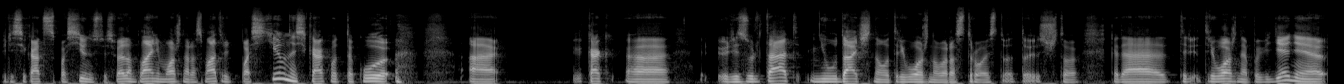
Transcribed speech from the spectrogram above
пересекаться с пассивностью. То есть в этом плане можно рассматривать пассивность как вот такую, а, как а, результат неудачного тревожного расстройства. То есть что когда тревожное поведение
